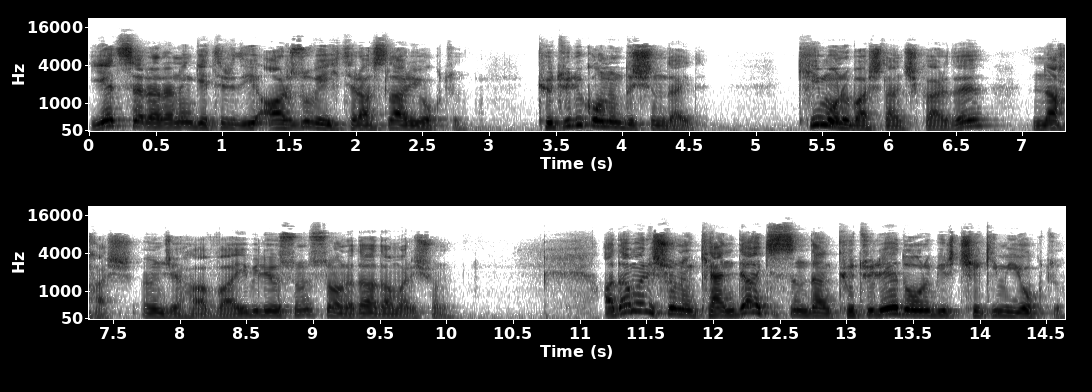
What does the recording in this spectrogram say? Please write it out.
Yetserara'nın getirdiği arzu ve ihtiraslar yoktu. Kötülük onun dışındaydı. Kim onu baştan çıkardı? Nahaş. Önce Havva'yı biliyorsunuz sonra da Adam Arishon'u. Adam Arishon'un kendi açısından kötülüğe doğru bir çekimi yoktu.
